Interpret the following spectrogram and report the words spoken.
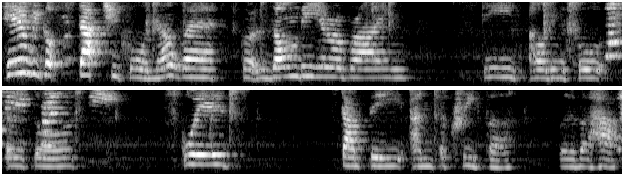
here we got statue corner where we've got zombie hero Brian, Steve holding a torch and a sword, Squid, Stampy, and a creeper with a hat.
